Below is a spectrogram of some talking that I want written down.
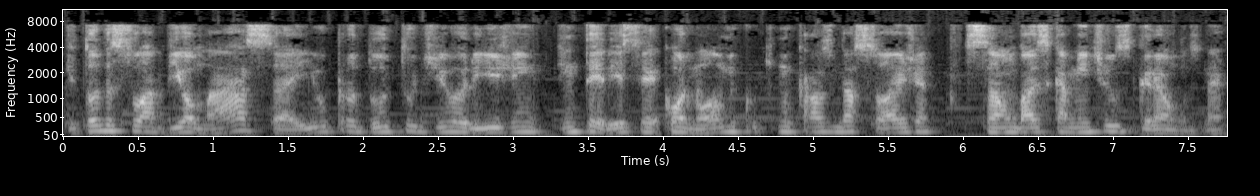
de toda a sua biomassa e o produto de origem de interesse econômico, que no caso da soja são basicamente os grãos, né?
